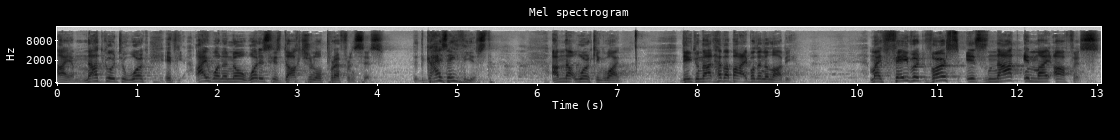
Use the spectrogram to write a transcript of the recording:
I am not going to work if I want to know what is his doctrinal preferences. The guy's atheist. I'm not working. Why? They do not have a Bible in the lobby. My favorite verse is not in my office.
